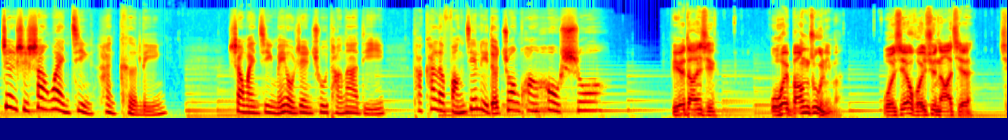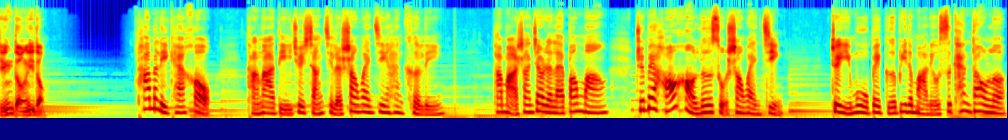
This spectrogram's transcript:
正是上万进和可伶。尚万进没有认出唐纳迪，他看了房间里的状况后说：“别担心，我会帮助你们。我先回去拿钱，请等一等。”他们离开后，唐纳迪却想起了尚万进和可琳，他马上叫人来帮忙，准备好好勒索尚万进。这一幕被隔壁的马留斯看到了，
